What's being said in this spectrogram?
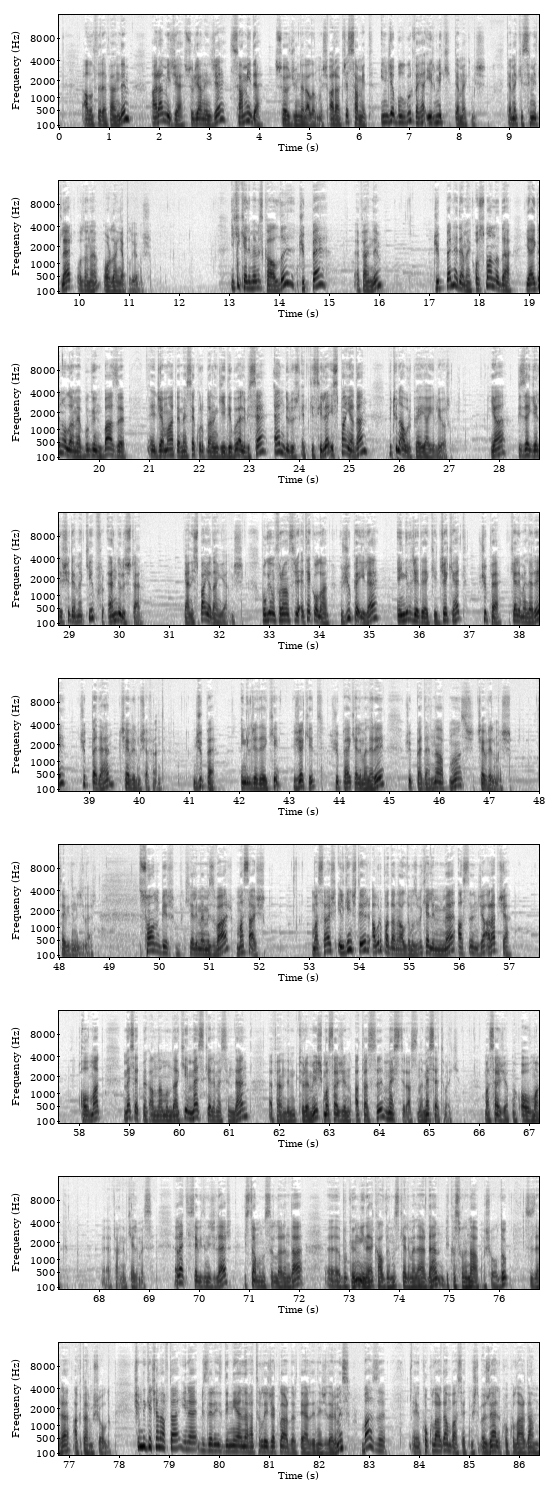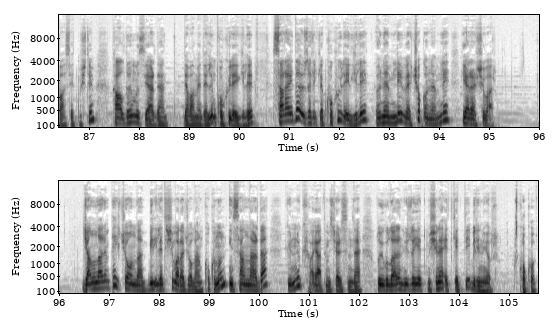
alıntıdır efendim. Aramice, Süryanice, samide sözcüğünden alınmış. Arapça samit, ince bulgur veya irmik demekmiş. Demek ki simitler o zaman oradan yapılıyormuş. İki kelimemiz kaldı. Cübbe efendim. Cübbe ne demek? Osmanlı'da yaygın olan ve bugün bazı e, cemaat ve meslek gruplarının giydiği bu elbise Endülüs etkisiyle İspanya'dan bütün Avrupa'ya yayılıyor. Ya bize gelişi demek ki Endülüs'ten yani İspanya'dan gelmiş. Bugün Fransızca etek olan jüpe ile İngilizce'deki ceket, cüpe kelimeleri cübbeden çevrilmiş efendim. Cüpe İngilizce'deki jacket, cübbe kelimeleri cübbeden ne yapmış? Çevrilmiş. Sevgili dinleyiciler. Son bir kelimemiz var. Masaj. Masaj ilginçtir. Avrupa'dan aldığımız bu kelime aslında Arapça. Ovmak, mes etmek anlamındaki mes kelimesinden efendim türemiş. Masajın atası mestir aslında. Mes etmek. Masaj yapmak, ovmak efendim kelimesi. Evet sevgili dinleyiciler İstanbul'un sırlarında e, bugün yine kaldığımız kelimelerden bir kısmını ne yapmış olduk? Sizlere aktarmış olduk. Şimdi geçen hafta yine bizleri dinleyenler hatırlayacaklardır değerli dinleyicilerimiz. Bazı e, kokulardan bahsetmiştim. Özel kokulardan bahsetmiştim. Kaldığımız yerden devam edelim kokuyla ilgili. Sarayda özellikle kokuyla ilgili önemli ve çok önemli hiyerarşi var. Canlıların pek çoğundan bir iletişim aracı olan kokunun insanlarda günlük hayatımız içerisinde duyguların %70'ine etkettiği biliniyor. Koku.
